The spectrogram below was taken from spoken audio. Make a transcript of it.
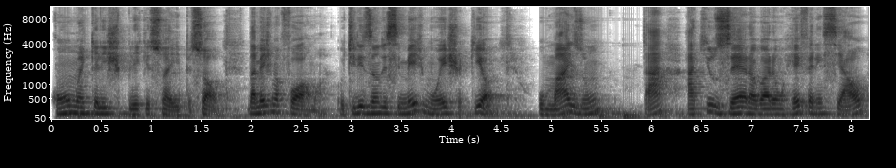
Como é que ele explica isso aí, pessoal? Da mesma forma, utilizando esse mesmo eixo aqui, ó, o mais 1 Tá? Aqui o zero agora é um referencial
